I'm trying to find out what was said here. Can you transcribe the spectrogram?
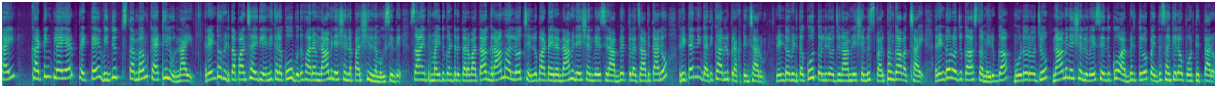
టై కట్టింగ్ ప్లేయర్ పెట్టే విద్యుత్ స్తంభం క్యాటిల్ ఉన్నాయి. రెండో విడత పంచాయతీ ఎన్నికలకు బుధవారం నామినేషన్ల పరిశీలన ముగిసింది. సాయంత్రం ఐదు గంటల తర్వాత గ్రామాల్లో చెల్లుబాటైన నామినేషన్ వేసిన అభ్యర్థుల జాబితాను రిటర్నింగ్ అధికారులు ప్రకటించారు. రెండో విడతకు తొలి రోజు నామినేషన్లు స్వల్పంగా వచ్చాయి. రెండో రోజు కాస్త మెరుగ్గా మూడో రోజు నామినేషన్లు వేసేందుకు అభ్యర్థులు పెద్ద సంఖ్యలో పోటెత్తారు.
